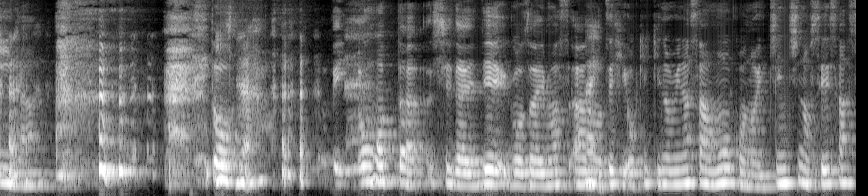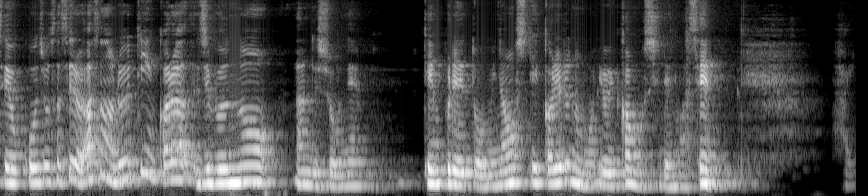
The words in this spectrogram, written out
いいな と思った次第でございます。あの、はい。ぜひお聞きの皆さんもこの一日の生産性を向上させる朝のルーティンから自分の何でしょうねテンプレートを見直していかれるのも良いかもしれません。はい。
